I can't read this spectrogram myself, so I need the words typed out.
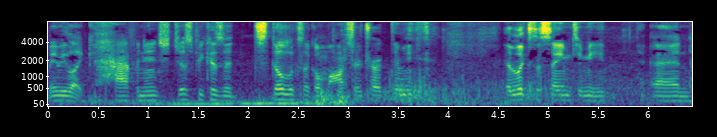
maybe like half an inch, just because it still looks like a monster truck to me. It looks the same to me, and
